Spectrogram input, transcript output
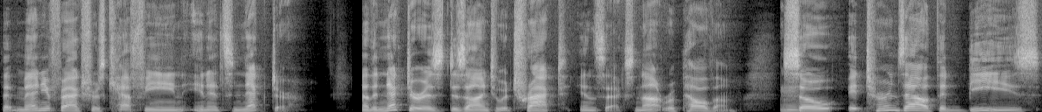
that manufactures caffeine in its nectar. Now, the nectar is designed to attract insects, not repel them. So it turns out that bees,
